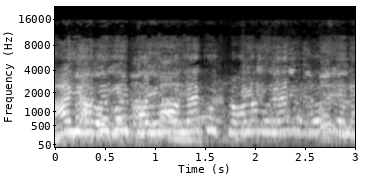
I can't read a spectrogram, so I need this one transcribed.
आज यहाँ पे कोई फंसा हो जाए कुछ प्रॉब्लम हो जाए तो फोन देना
